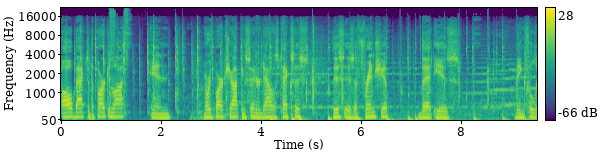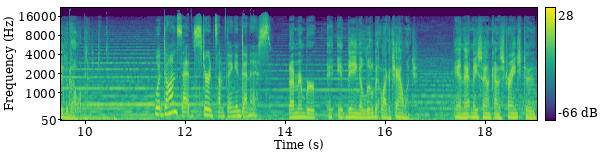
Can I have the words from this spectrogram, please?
all back to the parking lot in North Park Shopping Center, Dallas, Texas. This is a friendship that is being fully developed. What Don said stirred something in Dennis. I remember it it being a little bit like a challenge. And that may sound kind of strange to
